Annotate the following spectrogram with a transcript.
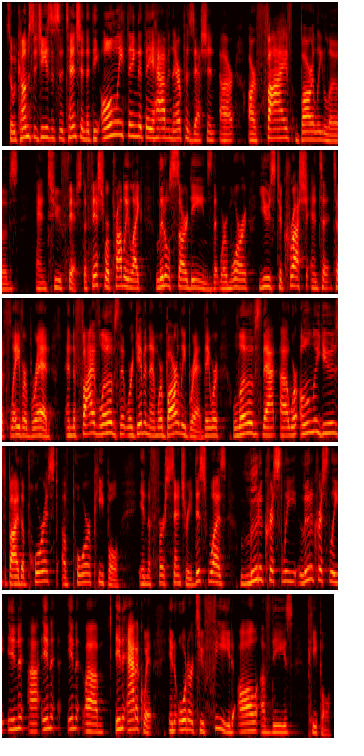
So it comes to Jesus' attention that the only thing that they have in their possession are, are five barley loaves and two fish. The fish were probably like little sardines that were more used to crush and to, to flavor bread. And the five loaves that were given them were barley bread. They were loaves that uh, were only used by the poorest of poor people in the first century. This was ludicrously, ludicrously in, uh, in, in, um, inadequate in order to feed all of these people.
